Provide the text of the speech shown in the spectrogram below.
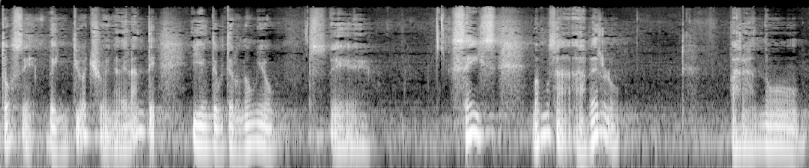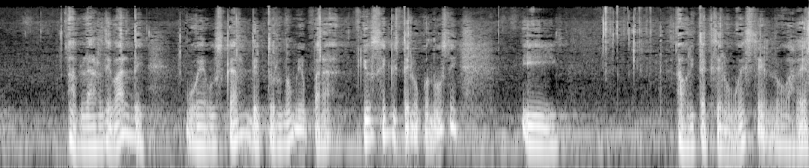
12, 28 en adelante y en Deuteronomio 6. Eh, Vamos a, verlo para no hablar de balde. Voy a buscar Deuteronomio para, yo sé que usted lo conoce y ahorita que se lo muestre lo va a ver.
